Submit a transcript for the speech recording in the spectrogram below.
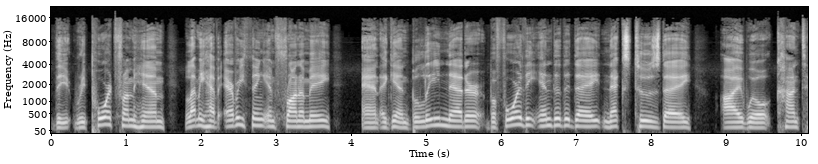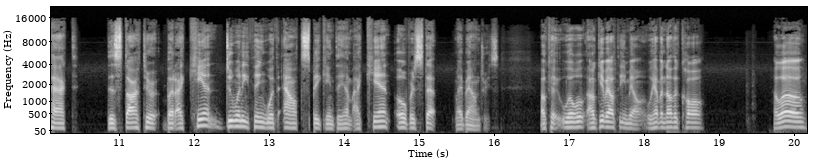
the report from him. Let me have everything in front of me. And again, Beli Neder, before the end of the day, next Tuesday, I will contact this doctor, but I can't do anything without speaking to him. I can't overstep my boundaries. Okay, well, I'll give out the email. We have another call. Hello?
